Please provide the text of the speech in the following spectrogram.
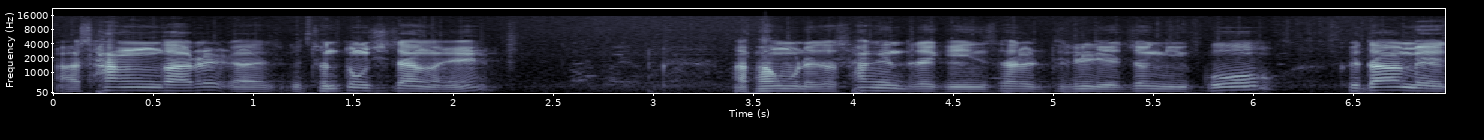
아, 상가를 아, 그 전통시장을 아, 방문해서 상인들에게 인사를 드릴 예정이고 그 다음에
